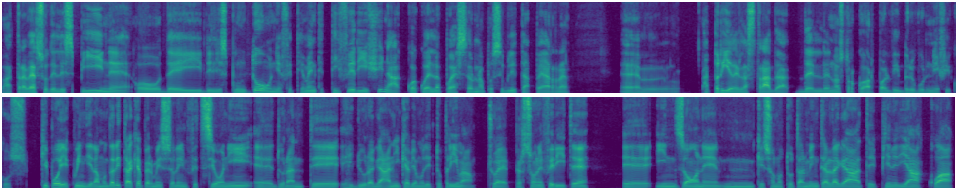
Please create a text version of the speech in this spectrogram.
attraverso delle spine o dei, degli spuntoni effettivamente ti ferisci in acqua, quella può essere una possibilità per ehm, aprire la strada del nostro corpo al vibrio vulnificus. Che poi è quindi la modalità che ha permesso le infezioni eh, durante gli uragani che abbiamo detto prima, cioè persone ferite eh, in zone mh, che sono totalmente allagate, piene di acqua,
